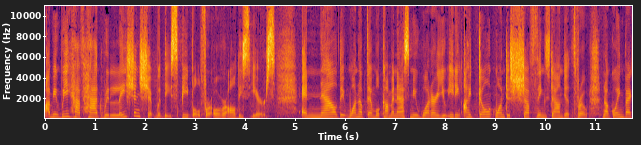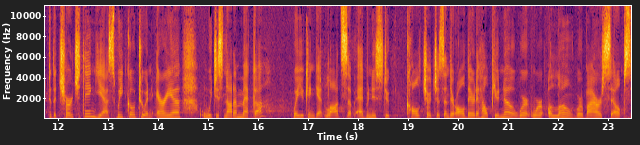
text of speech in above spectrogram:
I mean, we have had relationship with these people for over all these years. And now they, one of them will come and ask me, what are you eating? I don't want to shove things down their throat. Now, going back to the church thing, yes, we go to an area which is not a mecca, where you can get lots of Adventists to call churches and they're all there to help you. No, we're, we're alone, we're by ourselves.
